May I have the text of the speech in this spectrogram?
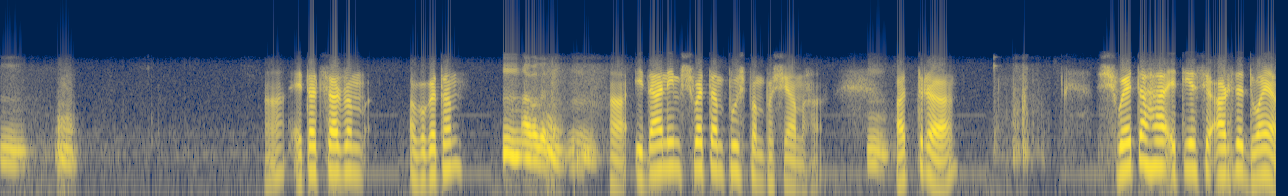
हम्म, एतत् सर्वम् अवगतं हम्म, हम्म, हा, इदानीं श्वेतं पुष्पं पश्यामः। हम्म, अत्र श्वेतः इत्यस्य अर्थद्वयं।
